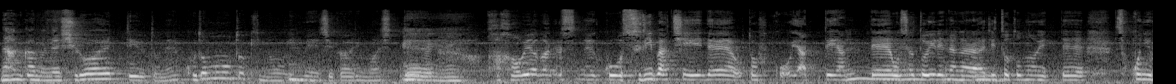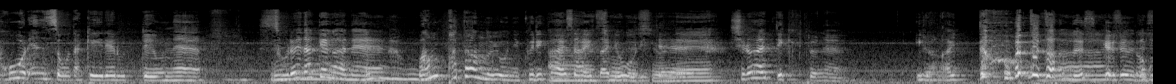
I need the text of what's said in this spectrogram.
なんかのね白あえっていうとね子供の時のイメージがありまして、うん、母親がですねこうすり鉢でお豆腐こうやってやって、うん、お砂糖入れながら味整えて、そこにほうれん草だけ入れるっていうねそれだけがね、ワンパターンのように繰り返された料理で、ね、白あえって聞くとねいらないって思ってたんですけれども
